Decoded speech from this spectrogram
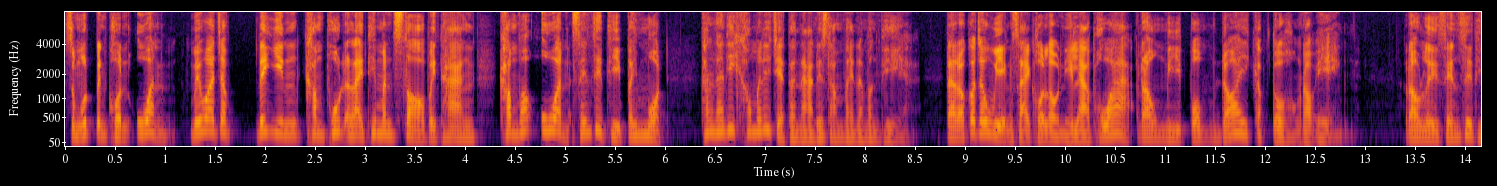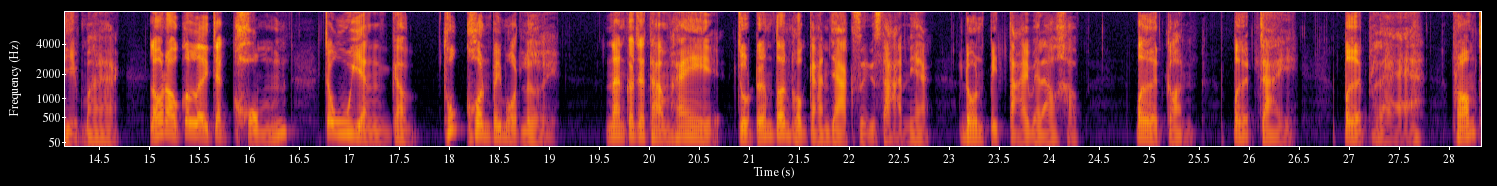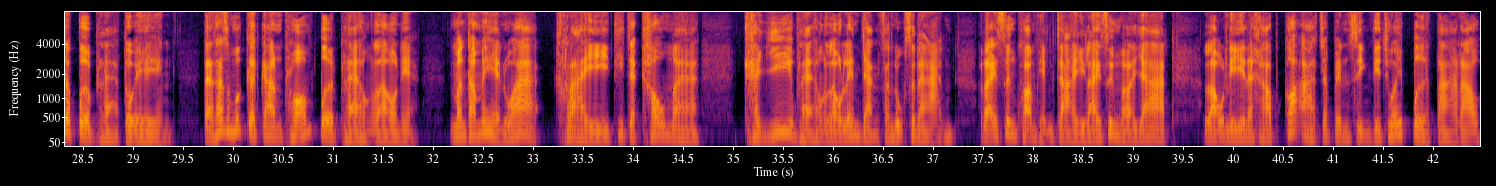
สมมติเป็นคนอ้วน ไม่ว่าจะได้ยินคำพูดอะไรที่มันส่อไปทางคำว่าอ้วนเซนซิทีฟไปหมด ทั้งทั้งที่เขาไม่ได้เจตนาด้วยซ้ำไปนะบางทีอะแต่เราก็จะเหวี่ยงใส่คนเหล่านี้แล้ว เพราะว่าเรามีปมด้อยกับตัวของเราเอง เราเลยเซนซิทีฟมาก แล้วเราก็เลยจะขมจะเหวี่ยงกับทุกคนไปหมดเลย นั่นก็จะทำให้จุดเริ่มต้นของการอยากสื่อสารเนี่ยโดนปิดตายไปแล้วครับ เปิดก่อน เปิดใจ เปิดแผล พร้อมจะเปิดแผลตัวเอง แต่ถ้าสมมุติเกิดการพร้อมเปิดแผลของเราเนี่ย มันทำให้เห็นว่าใครที่จะเข้ามาขยี้แผลของเราเล่นอย่างสนุกสนาน ไร้ซึ่งความเห็นใจไร้ซึ่งมารยาทเหล่านี้นะครับ ก็อาจจะเป็นสิ่งที่ช่วยเปิดตาเรา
